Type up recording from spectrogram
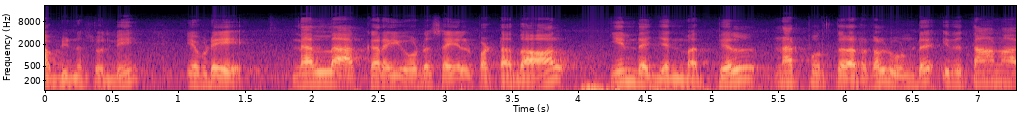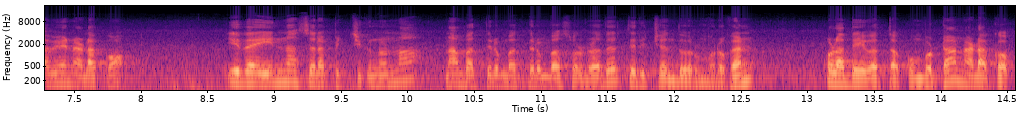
அப்படின்னு சொல்லி இப்படி நல்ல அக்கறையோடு செயல்பட்டதால் இந்த ஜென்மத்தில் நற்புத்திரர்கள் உண்டு. இது தானாகவே நடக்கும். இதை இன்னும் சிறப்பிச்சுக்கணுன்னா நம்ம திரும்ப திரும்ப சொல்கிறது திருச்செந்தூர் முருகன். குலதெய்வத்தை கும்பிட்டா நடக்கும்.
